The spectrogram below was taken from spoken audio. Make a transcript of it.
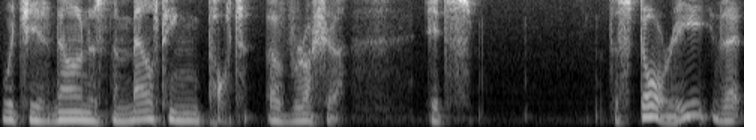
which is known as the melting pot of Russia. It's the story that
